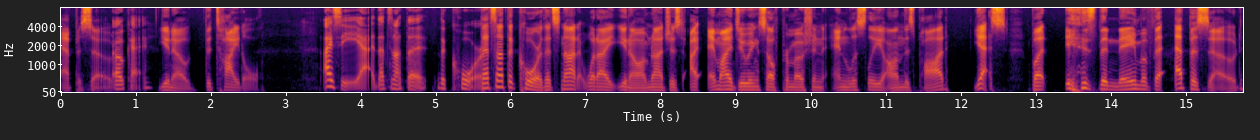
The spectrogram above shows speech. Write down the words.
episode. Okay, You know, the title. I see. Yeah, that's not the the core. That's not the core. That's not what I, you know, I'm not just I am I doing self-promotion endlessly on this pod? Yes. But is the name of the episode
